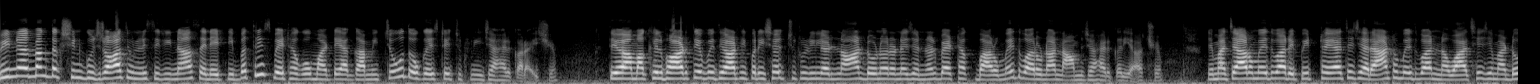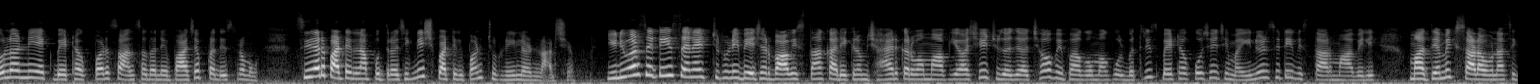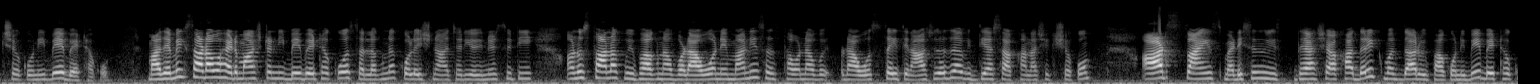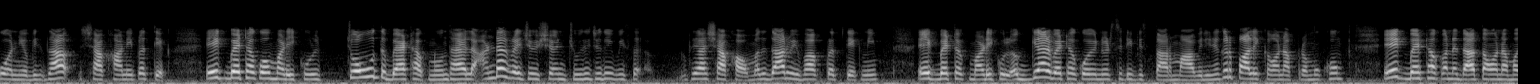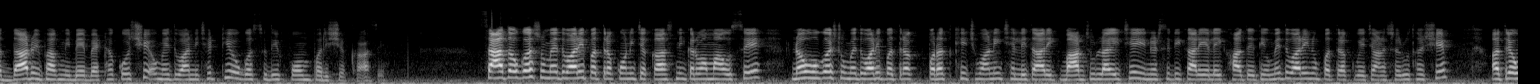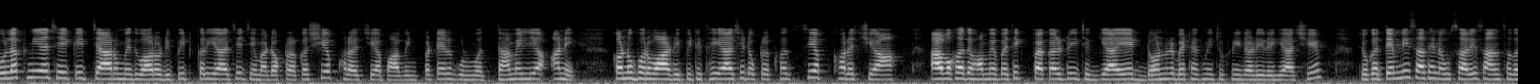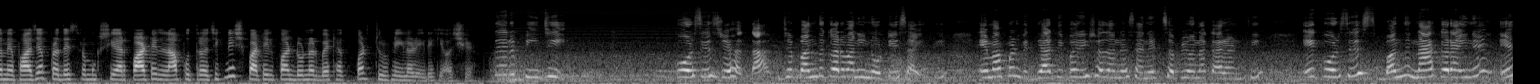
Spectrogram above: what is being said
વિનયાત્મક દક્ષિણ ગુજરાત યુનિવર્સિટીના સેનેટની બત્રીસ બેઠકો માટે આગામી ચૌદ ઓગસ્ટે ચૂંટણી જાહેર કરાઈ છે. તેવામાં અખિલ ભારતીય વિદ્યાર્થી પરિષદ ચૂંટણી લડનાર ડોનર અને જનરલ બેઠક બાર ઉમેદવારોના નામ જાહેર કર્યા છે. જેમાં ચાર ઉમેદવાર રિપીટ થયા છે, જ્યારે આઠ ઉમેદવાર નવા છે, જેમાં ડોલરની એક બેઠક પર સાંસદ અને ભાજપ પ્રદેશ પ્રમુખ સી આર પાટીલના પુત્ર જિગ્નેશ પાટીલ પણ ચૂંટણી લડનાર છે. યુનિવર્સિટી સેનેટ ચૂંટણી બે હજાર બાવીસના કાર્યક્રમ જાહેર કરવામાં આવ્યા છે. જુદા જુદા છ વિભાગોમાં કુલ બત્રીસ બેઠકો છે, જેમાં યુનિવર્સિટી વિસ્તારમાં આવેલી માધ્યમિક શાળાઓના શિક્ષકોની બે બેઠકો. માધ્યમિક શાળાઓ હેડમાસ્ટરની બે બેઠકો, સંલગ્ન કોલેજના આચાર્ય યુનિવર્સિટી અનુસ્થાનક વિભાગના વડાઓ અને માન્ય સંસ્થાઓના વડાઓ સહિતના જુદા જુદા વિદ્યાશાખાના શિક્ષકો. આર્ટ્સ, સાયન્સ, મેડિસિન વિદ્યાશાખા દરેક મતદાર વિભાગોની બે બેઠકો, અન્ય વિદ્યાશાખાની પ્રત્યેક એક બેઠકો મળી કુલ ચૌદ બેઠક નોંધાયેલા અંડર ગ્રેજ્યુએશન જુદી જુદી વિદ્યાશાખાઓ મતદાર વિભાગ પ્રત્યેકની એક બેઠક મળી કુલ અગિયાર બેઠકો યુનિવર્સિટી વિસ્તારમાં આવેલી નગરપાલિકાઓના પ્રમુખો, એક બેઠક અને દાતાઓના મતદાર વિભાગની બે બેઠકો છે. ઉમેદવારની છઠ્ઠી ઓગસ્ટ સુધી ફોર્મ ભરી શકાશે. સાત ઓગસ્ટ ઉમેદવારી પત્રકોની ચકાસણી કરવામાં આવશે. નવ ઓગસ્ટ ઉમેદવારી પત્રક પરત ખેંચવાની છેલ્લી તારીખ બાર જુલાઈ છે. યુનિવર્સિટી કાર્યાલય ખાતેથી ઉમેદવારીનું પત્રક વેચાણ શરૂ થશે. અત્રે ઉલ્લેખનીય છે કે ચાર ઉમેદવારો રિપીટ કર્યા છે, જેમાં ડોક્ટર કશ્યપ ખરચિયા ભાવિન પટેલ, ગુણવંત ધામેલિયા અને કનુ ભરવાડ રિપીટ થયા છે. ડોક્ટર કશ્યપ ખરચિયા આ વખતે હોમિયોપેથિક ફેકલ્ટી જગ્યાએ ડોનર બેઠકની ચૂંટણી લડી રહ્યા છે. જોકે તેમની સાથે નવસારી સાંસદ અને ભાજપ પ્રદેશ પ્રમુખ સી આર પાટીલના પુત્ર જિગ્નેશ પાટીલ પણ ડોનર બેઠક પર ચૂંટણી લડી રહ્યા છે. પીજી કોર્સીસ જે હતા, જે બંધ કરવાની નોટિસ આવી હતી, એમાં પણ વિદ્યાર્થી પરિષદ અને સેનેટ સભ્યોના કારણથી એ કોર્સીસ બંધ ના કરાવીને એ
